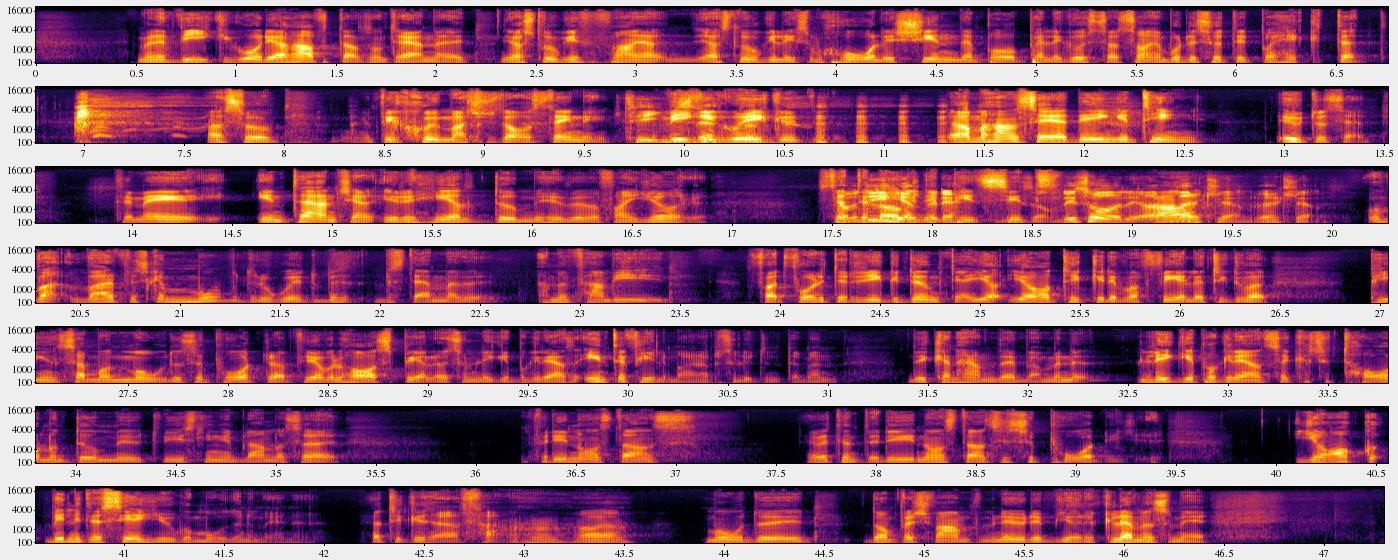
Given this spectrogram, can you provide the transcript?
Men Wikegård, jag har haft han som tränare. Jag slog ju för fan, jag, jag slog ju liksom hål i kinden på Pelle Gustafsson. Jag borde suttit på häktet. Alltså, fick sju matchers avstängning. Wikegård gick ut... Ja, men han säger att det är ingenting. Utåt sett. Till mig internt känner är du helt dum i huvudet? Vad fan gör du? Ja, Sätter det är laget i pissits. Liksom. Det är så, ja, Ja. verkligen, verkligen. Och va- varför ska Modo gå ut och be- bestämma ja, men fan, vi, för att få lite ryggdunkningar? Jag, jag tycker det var fel. Jag tyckte det var pinsamt mot Modo-supportrar, för jag vill ha spelare som ligger på gränsen. Inte filmar, absolut inte, men det kan hända ibland. Men ligger på gränsen, kanske tar någon dum utvisning ibland och så här. För det är någonstans, jag vet inte, det är någonstans i support. Jag vill inte se Djurgården-Modo mer nu. Jag tycker så här, fan, ja, ja. Modo, de försvann, för nu är det Björklöven som är...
